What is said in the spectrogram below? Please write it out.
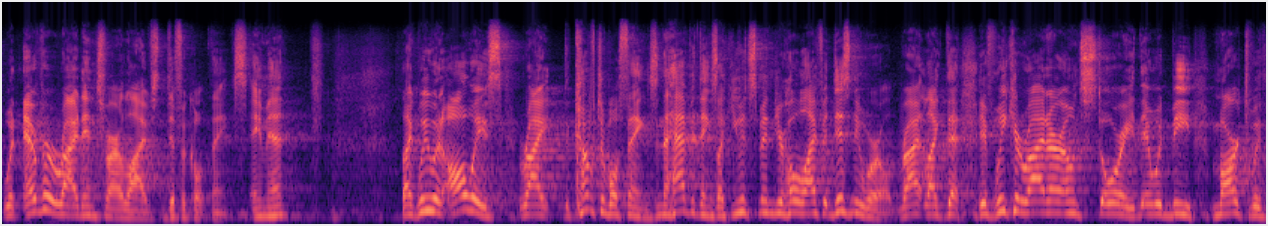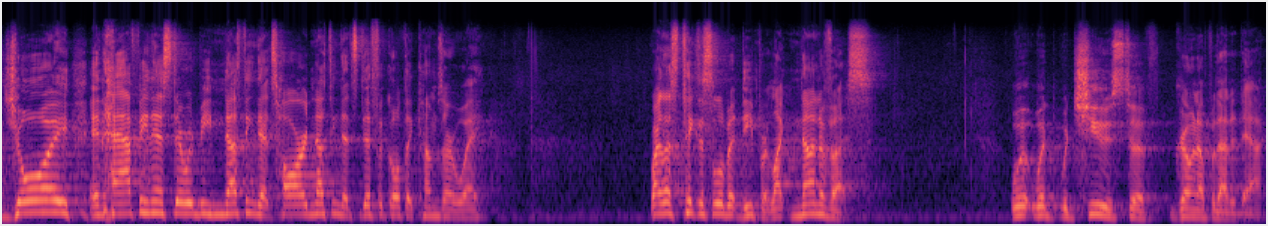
would ever write into our lives difficult things. Amen? Like we would always write the comfortable things and the happy things, like you would spend your whole life at Disney World, right? Like that, if we could write our own story, it would be marked with joy and happiness. There would be nothing that's hard, nothing that's difficult that comes our way. Right, let's take this a little bit deeper. Like none of us would, would, would choose to have grown up without a dad.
